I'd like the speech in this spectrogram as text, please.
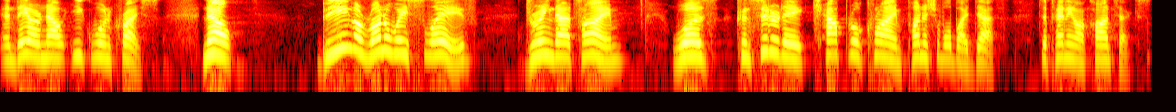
and they are now equal in Christ. Now, being a runaway slave during that time was considered a capital crime punishable by death, depending on context.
